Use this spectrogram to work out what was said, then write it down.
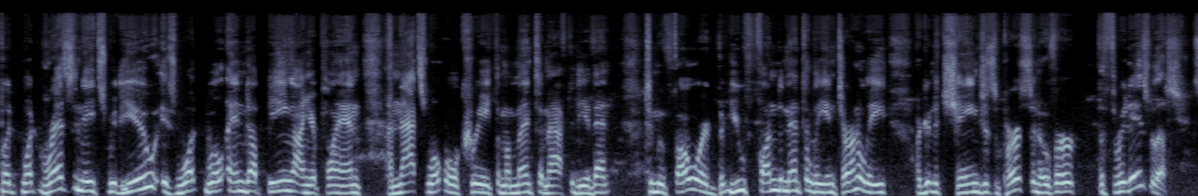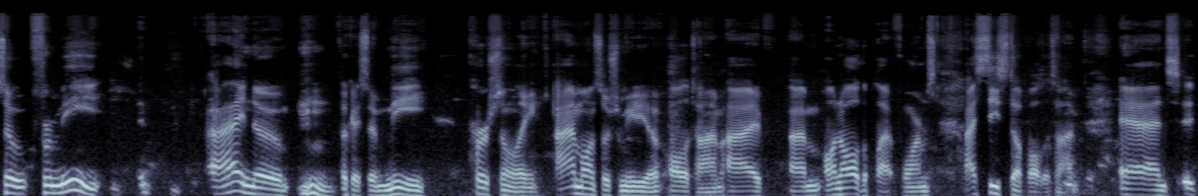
But what resonates with you is what will end up being on your plan. And that's what will create the momentum after the event to move forward. But you fundamentally internally are going to change as a person over the three days with us. So for me, I know, okay, so me personally, I'm on social media all the time. I I'm on all the platforms. I see stuff all the time. And it,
